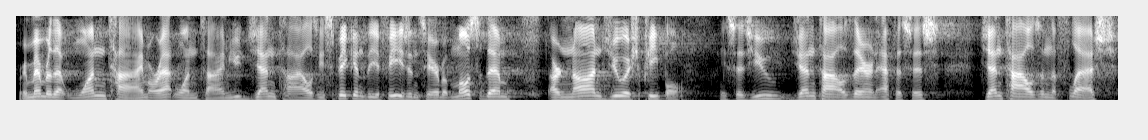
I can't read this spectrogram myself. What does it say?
remember that one time, or at one time, you Gentiles, he's speaking to the Ephesians here, but most of them are non Jewish people. He says, You Gentiles there in Ephesus, Gentiles in the flesh,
